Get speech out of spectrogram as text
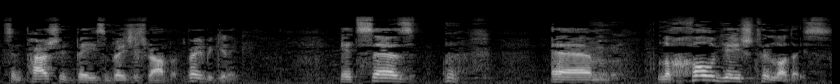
It's in Parashit Beis in Bereshis Rabbah, very beginning. It says, um, "L'chol yesh telodes."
